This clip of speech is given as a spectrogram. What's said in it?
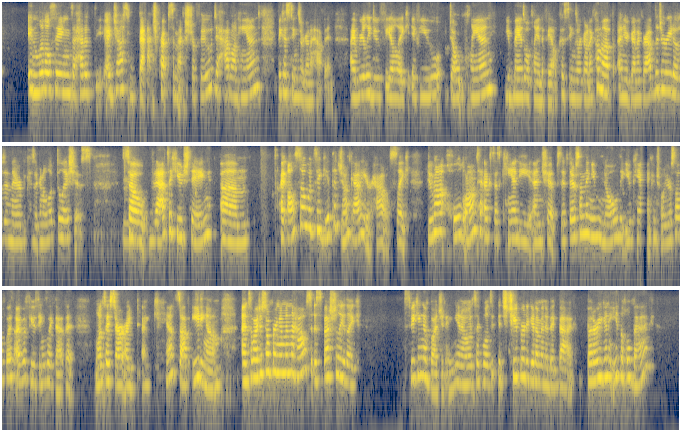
in little things ahead of I just batch prep some extra food to have on hand because things are going to happen. I really do feel like if you don't plan, you may as well plan to fail because things are going to come up and you're going to grab the Doritos in there because they're going to look delicious. Mm-hmm. So that's a huge thing. Um, I also would say get the junk out of your house. Like, do not hold on to excess candy and chips. If there's something you know that you can't control yourself with, I have a few things like that that once I start, I, I can't stop eating them. And so I just don't bring them in the house, especially like speaking of budgeting, you know, it's like, well, it's cheaper to get them in a big bag, but are you going to eat the whole bag?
